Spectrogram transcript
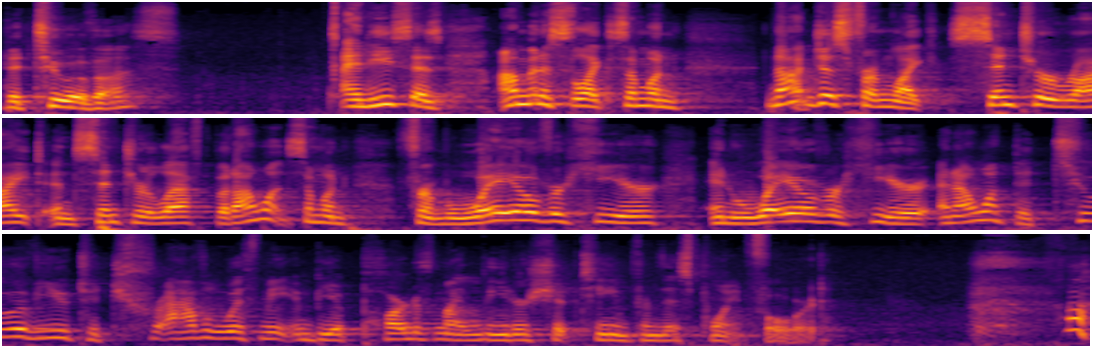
the two of us. And he says, I'm going to select someone not just from like center right and center left, but I want someone from way over here and way over here. And I want the two of you to travel with me and be a part of my leadership team from this point forward.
